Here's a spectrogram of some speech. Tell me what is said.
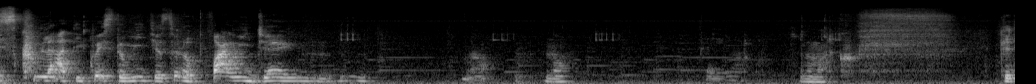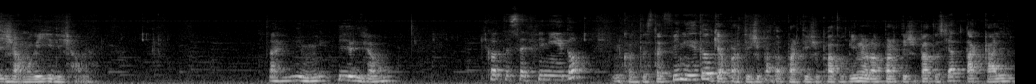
sculati, questo video sono J. No, No, sei Marco. sono Marco. Che diciamo, che gli diciamo? Dai, dimmi, che gli diciamo? Il contest è finito. Il contesto è finito, chi ha partecipato ha partecipato, chi non ha partecipato si attacca al...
